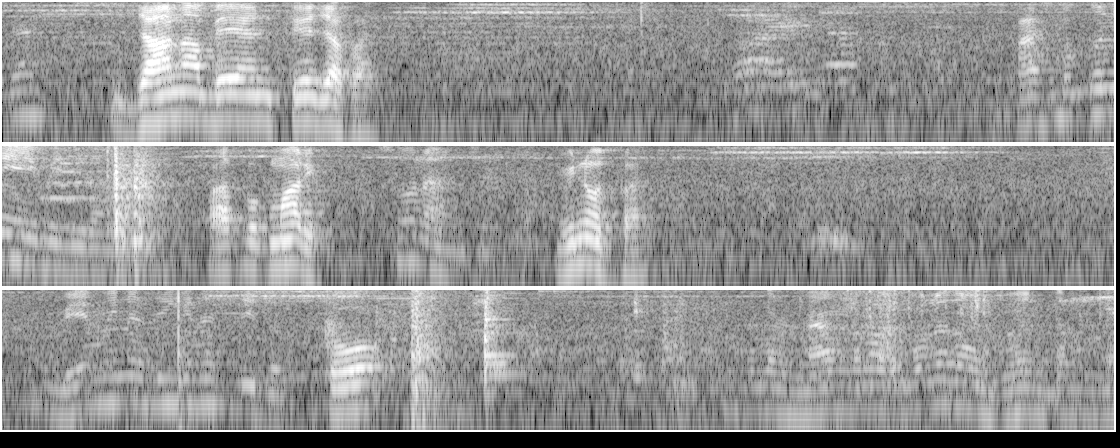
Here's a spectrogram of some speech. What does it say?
શું નામ છે જાનાબેન તેજાભાઈ પાસબુક કોની આપી દીધી તમે પાસબુક મારી શું નામ છે વિનોદભાઈ બે મહિના થઈ ગયા નથી દીધો તો તમારું નામ નંબર બોલો તો હું જોઈને તમને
